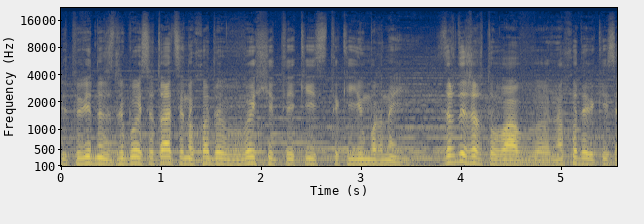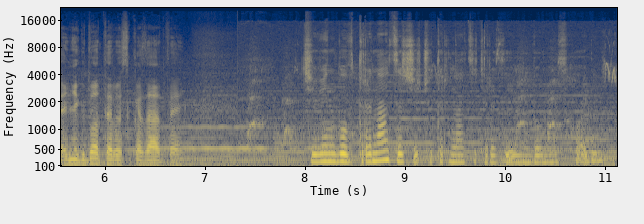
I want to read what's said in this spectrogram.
Відповідно, з будь-якої ситуації знаходив вихід якийсь такий юморний. Завжди жартував, знаходив якісь анекдоти розказати. Чи він був 13 чи 14 разів він був на сході.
